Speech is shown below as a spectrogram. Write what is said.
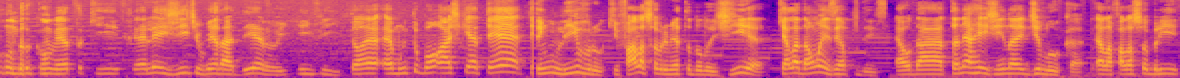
um documento que é legítimo, verdadeiro, enfim. Então é, é, muito bom. Acho que até tem um livro que fala sobre metodologia que ela dá um exemplo desse. É o da Tânia Regina de Luca. Ela fala sobre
